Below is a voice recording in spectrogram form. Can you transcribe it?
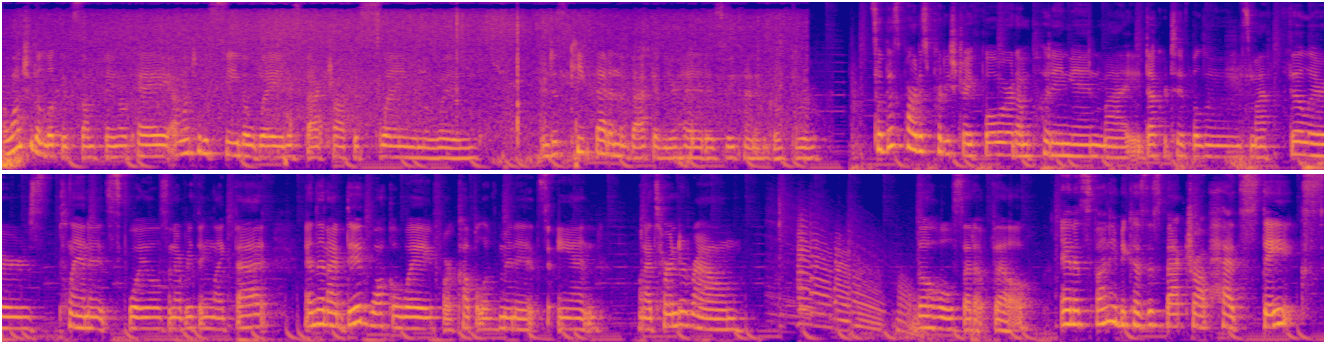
I want you to look at something, okay? I want you to see the way this backdrop is swaying in the wind. And just keep that in the back of your head as we kind of go through. So this part is pretty straightforward. I'm putting in my decorative balloons, my fillers, planets, foils, and everything like that. And then I did walk away for a couple of minutes, and when I turned around, the whole setup fell. And it's funny because this backdrop had stakes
